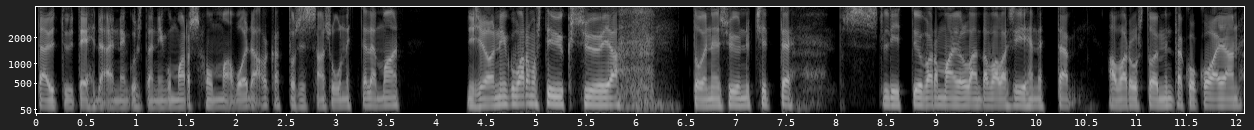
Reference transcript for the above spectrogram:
täytyy tehdä ennen kuin sitä niin kuin Mars-hommaa voidaan alkaa tosissaan suunnittelemaan. Niin se on niin kuin varmasti yksi syy ja toinen syy nyt sitten liittyy varmaan jollain tavalla siihen, että avaruustoiminta koko ajan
